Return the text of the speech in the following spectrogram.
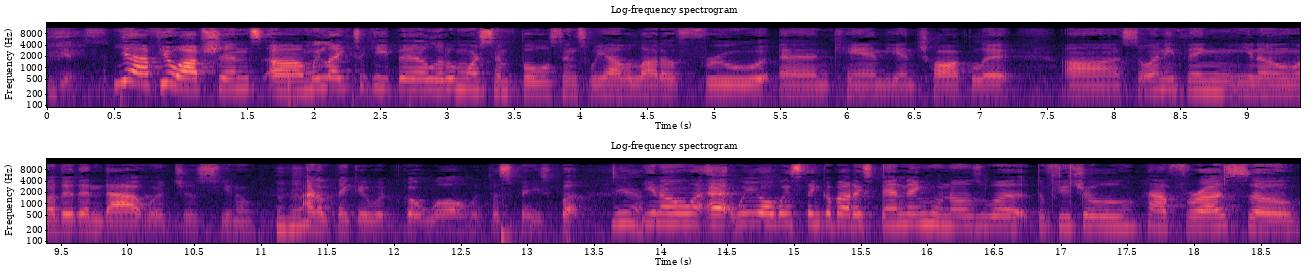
Yes. Yeah, a few options. Um, we like to keep it a little more simple since we have a lot of fruit and candy and chocolate. Uh, so anything you know other than that would just you know I don't think it would go well with the space. But Yeah. you know uh, we always think about expanding. Who knows what the future will have for us? So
